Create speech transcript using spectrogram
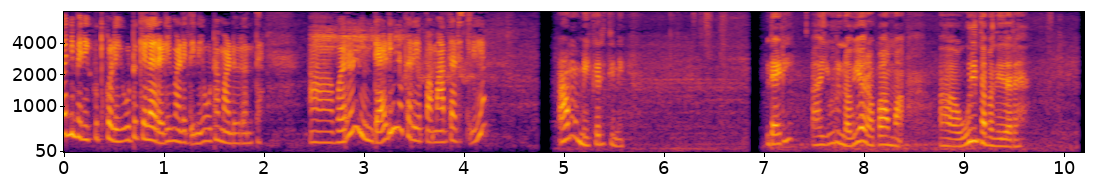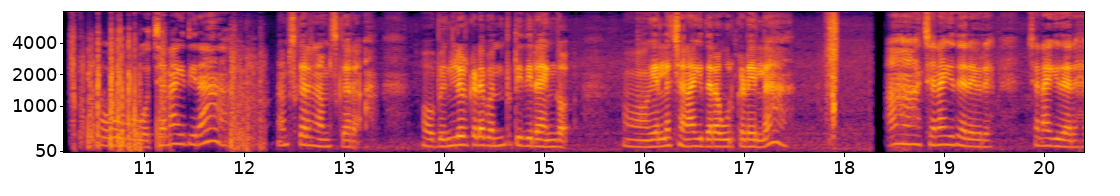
ಬನ್ನಿ ಬನ್ನಿ ಕುತ್ಕೊಳ್ಳಿ. ಊಟಕ್ಕೆಲ್ಲ ರೆಡಿ ಮಾಡಿದ್ದೀನಿ. ಊಟ ಮಾಡಿದ್ರಂತೆ ವರುಣ್ ನಿಮ್ಮ ಡ್ಯಾಡಿನೂ ಕರಿಯಪ್ಪ ಮಾತಾಡ್ತೀನಿ ಆ ಮಮ್ಮಿ ಕರಿತೀನಿ. ಡ್ಯಾಡಿ ಇವರು ನವ್ಯವ್ರ ಅಪ್ಪ ಅಮ್ಮ. ಊರಿಂದ ಬಂದಿದ್ದಾರೆ. ಓ ಚೆನ್ನಾಗಿದ್ದೀರಾ? ನಮಸ್ಕಾರ ನಮಸ್ಕಾರ. ಓ ಬೆಂಗಳೂರು ಕಡೆ ಬಂದ್ಬಿಟ್ಟಿದ್ದೀರಾ ಹೆಂಗೋ? ಎಲ್ಲ ಚೆನ್ನಾಗಿದ್ದಾರಾ ಊರ ಕಡೆ ಎಲ್ಲ? ಹಾಂ ಹಾಂ ಚೆನ್ನಾಗಿದ್ದಾರೆ ಇವರೇ. ಚೆನ್ನಾಗಿದ್ದಾರೆ.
